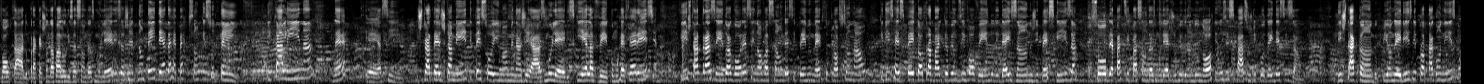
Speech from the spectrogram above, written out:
voltado para a questão da valorização das mulheres, a gente não tem ideia da repercussão que isso tem. E Kalina, né, é, assim, estrategicamente pensou em homenagear as mulheres que ela vê como referência e está trazendo agora essa inovação desse prêmio mérito profissional que diz respeito ao trabalho que eu venho desenvolvendo de 10 anos de pesquisa sobre a participação das mulheres do Rio Grande do Norte nos espaços de poder e decisão. Destacando pioneirismo e protagonismo,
